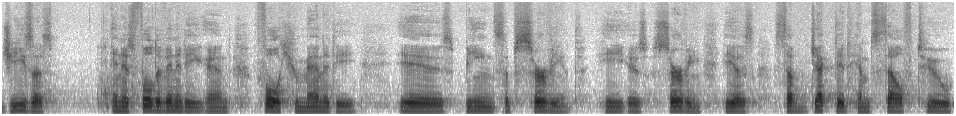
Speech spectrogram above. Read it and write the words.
Jesus, in his full divinity and full humanity, is being subservient. He is serving. He has subjected himself to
